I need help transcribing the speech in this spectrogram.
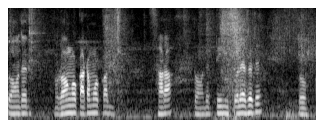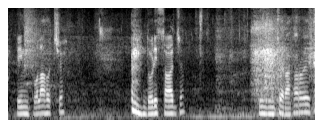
তো আমাদের রং ও কাঠামোর কাজ সারা, তো আমাদের টিন চলে এসেছে। তো টিন তোলা হচ্ছে। দড়ির সাহায্যে। টিন নিচে রাখা রয়েছে।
